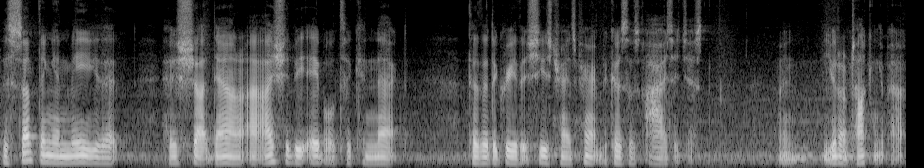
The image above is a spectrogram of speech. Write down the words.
There's something in me that has shut down. I, I should be able to connect to the degree that she's transparent because those eyes are just, I mean, you know what I'm talking about.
